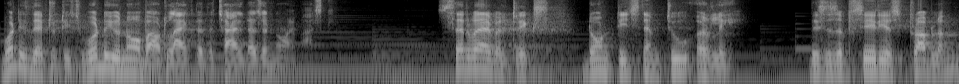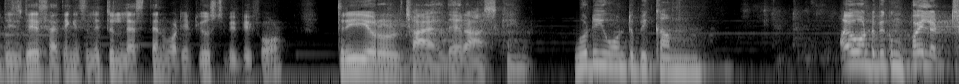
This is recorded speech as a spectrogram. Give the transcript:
What is there to teach? What do you know about life that the child doesn't know, I'm asking? Survival tricks, don't teach them too early. This is a serious problem. These days, I think it's a little less than what it used to be before. Three-year-old child, they're asking, what do you want to become? I want to become pilot.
